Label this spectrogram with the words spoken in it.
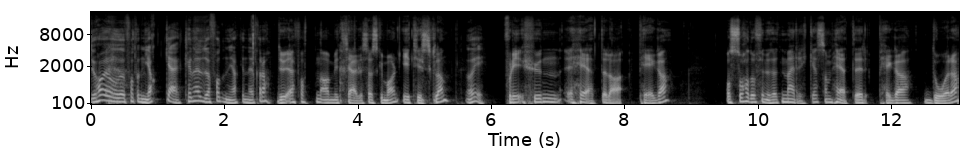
du har jo fått en jakke. Hvem er det du har fått den jakken ned fra? Du, Jeg har fått den av mitt kjære søskenbarn i Tyskland. Oi. Fordi hun heter da Pega. Og så hadde hun funnet et merke som heter Pegadora.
